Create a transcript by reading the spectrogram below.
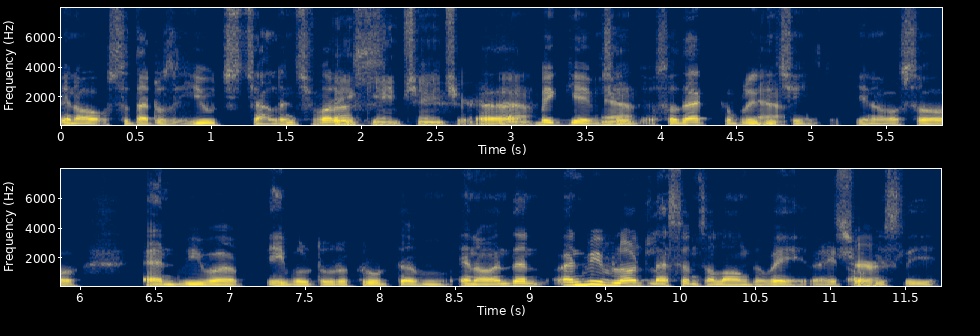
you know so that was a huge challenge for big us Big game changer uh, yeah. big game changer so that completely changed it you know so and we were able to recruit them you know and then and we've learned lessons along the way right sure. obviously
